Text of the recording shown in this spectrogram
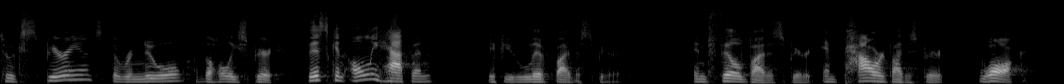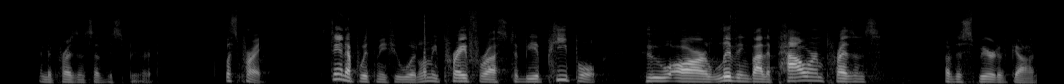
to experience the renewal of the Holy Spirit. This can only happen if you live by the Spirit, and filled by the Spirit, empowered by the Spirit. Walk in the presence of the Spirit. Let's pray. Stand up with me if you would. Let me pray for us to be a people who are living by the power and presence of the Spirit of God.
